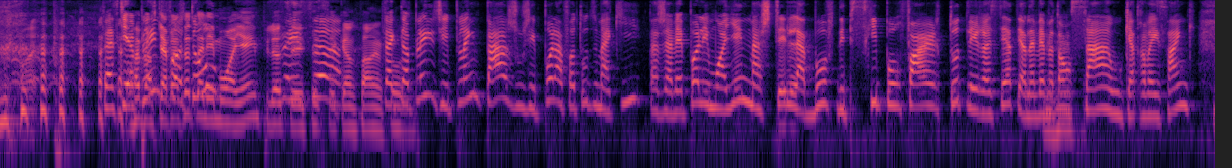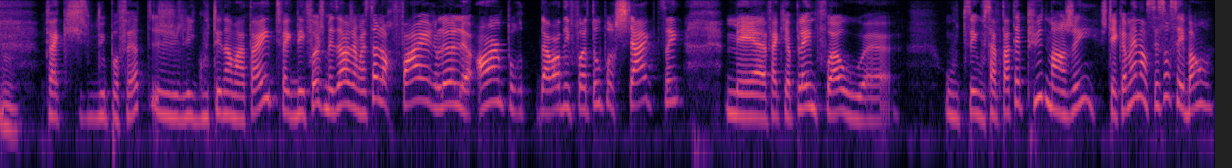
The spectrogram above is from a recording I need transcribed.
Ouais. parce qu'il y a Ouais, plein parce de qu'après ça, photos. t'as les moyens, puis là, C'est comme pas la même Fait que chose. t'as plein, j'ai plein de pages où j'ai pas la photo du maquis parce que j'avais pas les moyens de m'acheter la bouffe d'épicerie pour faire toutes les recettes. Il y en avait, Mhm. mettons, 100 ou 85. Mm. Fait que je l'ai pas faite. Je l'ai goûté dans ma tête. Fait que des fois, je me disais, ah, j'aimerais ça le refaire, là, le 1 pour d'avoir des photos pour chaque, tu sais. Mais, euh, fait qu'il y a plein de fois où, euh, sais, où ça me tentait plus de manger. J'étais comme, non, c'est sûr, c'est bon.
